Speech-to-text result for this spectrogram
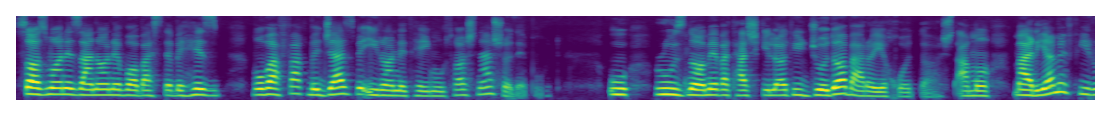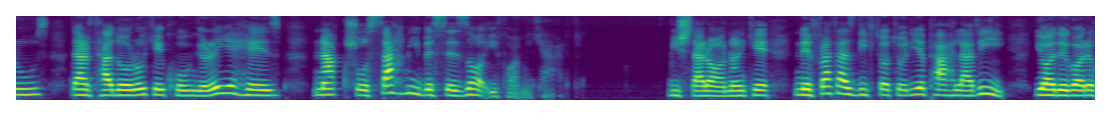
سازمان زنان وابسته به حزب موفق به جذب ایران تیمورتاش نشده بود. او روزنامه و تشکیلاتی جدا برای خود داشت اما مریم فیروز در تدارک کنگره حزب نقش و سهمی به سزا ایفا می کرد. بیشتر آنان که نفرت از دیکتاتوری پهلوی یادگار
